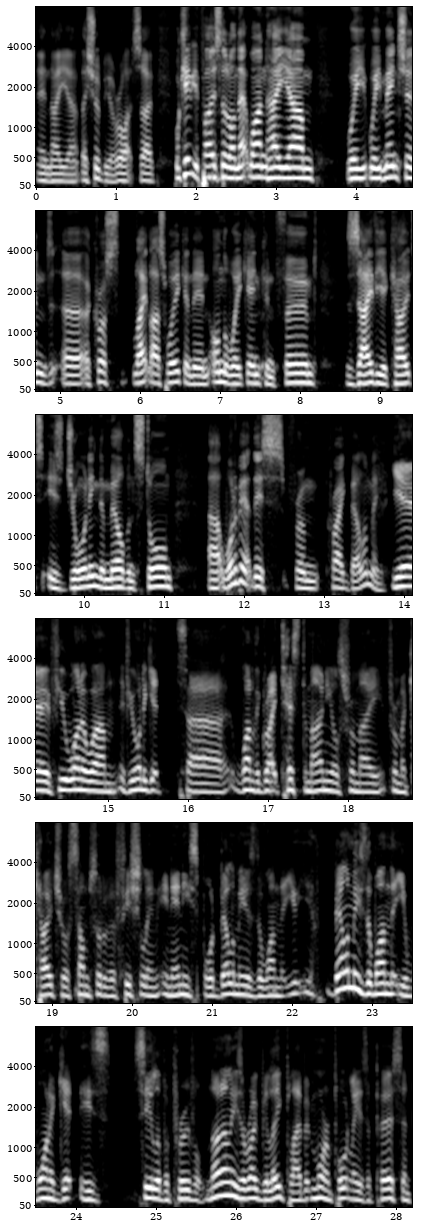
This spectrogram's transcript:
and they uh, they should be all right. So we'll keep you posted on that one. Hey, um, we we mentioned uh, across late last week, and then on the weekend confirmed Xavier Coates is joining the Melbourne Storm. Uh, what about this from Craig Bellamy? Yeah, if you want to, um, if you want to get uh, one of the great testimonials from a from a coach or some sort of official in, in any sport, Bellamy is the one that you, you Bellamy's the one that you want to get his seal of approval, not only as a rugby league player, but more importantly as a person.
